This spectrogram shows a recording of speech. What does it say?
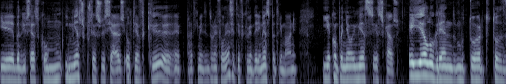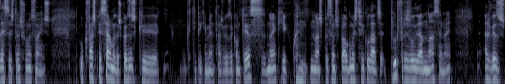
e uma diocese com imensos processos judiciais. Ele teve que, eh, praticamente entrou em falência, teve que vender imenso património e acompanhou imensos esses casos. É ele o grande motor de todas essas transformações. O que faz pensar uma das coisas que, que tipicamente às vezes acontece, não é? Que é quando nós passamos por algumas dificuldades por fragilidade nossa, não é? Às vezes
